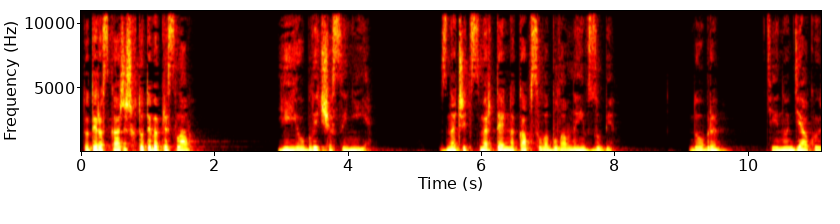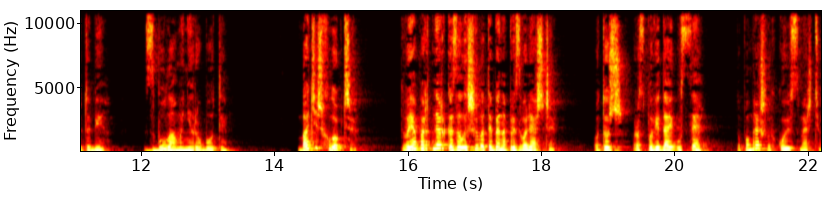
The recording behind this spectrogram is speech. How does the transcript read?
То ти розкажеш, хто тебе прислав? Її обличчя синіє. Значить, смертельна капсула була в неї в зубі. Добре, Тіно, дякую тобі. Збула мені роботи. Бачиш, хлопче, твоя партнерка залишила тебе на призволяще. Отож розповідай усе, то помреш легкою смертю.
